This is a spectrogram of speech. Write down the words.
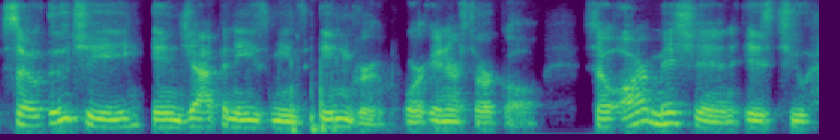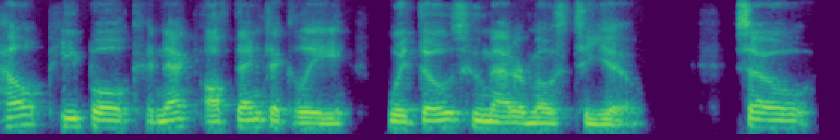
So Uchi in Japanese means in group or inner circle. So our mission is to help people connect authentically with those who matter most to you. So,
